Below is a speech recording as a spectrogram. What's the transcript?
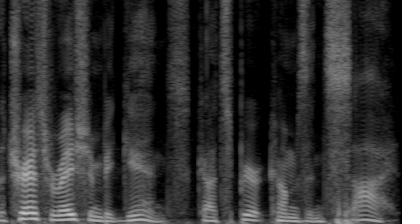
the transformation begins. God's Spirit comes inside.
